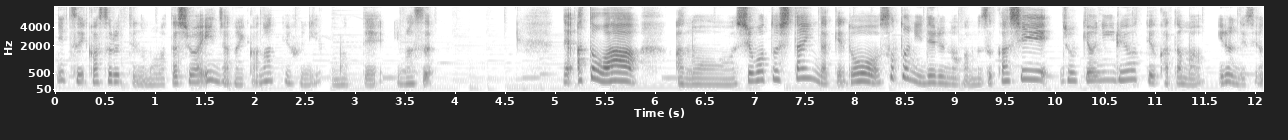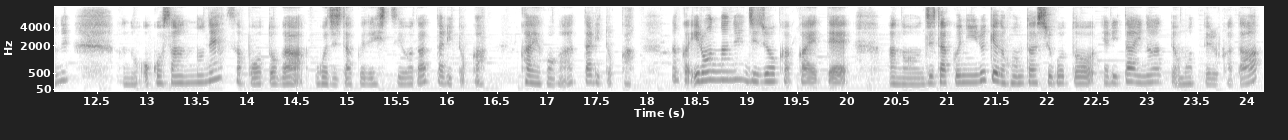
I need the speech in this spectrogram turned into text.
に追加するっていうのも私はいいんじゃないかなっていうふうに思っています。で、あとは、あの、仕事したいんだけど、外に出るのが難しい状況にいるよっていう方もいるんですよね。あの、お子さんのね、サポートがご自宅で必要だったりとか、介護があったりとか、なんかいろんなね、事情を抱えて、あの、自宅にいるけど本当は仕事をやりたいなって思ってる方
